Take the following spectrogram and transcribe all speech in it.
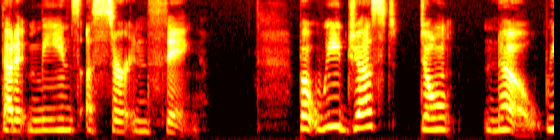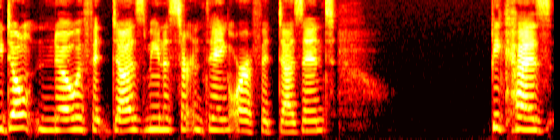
that it means a certain thing. But we just don't know. We don't know if it does mean a certain thing or if it doesn't because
